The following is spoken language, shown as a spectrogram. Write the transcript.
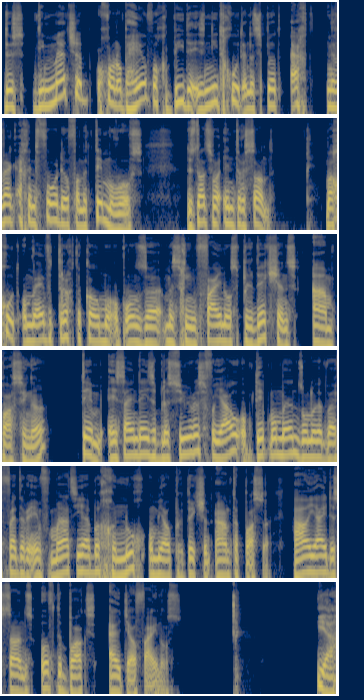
Dus die matchup gewoon op heel veel gebieden is niet goed. En dat speelt echt, dat werkt echt in het voordeel van de Timberwolves. Dus dat is wel interessant. Maar goed, om weer even terug te komen op onze misschien finals predictions aanpassingen. Tim, zijn deze blessures voor jou op dit moment, zonder dat wij verdere informatie hebben, genoeg om jouw prediction aan te passen? Haal jij de Suns of de Bucks uit jouw finals? Ja,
